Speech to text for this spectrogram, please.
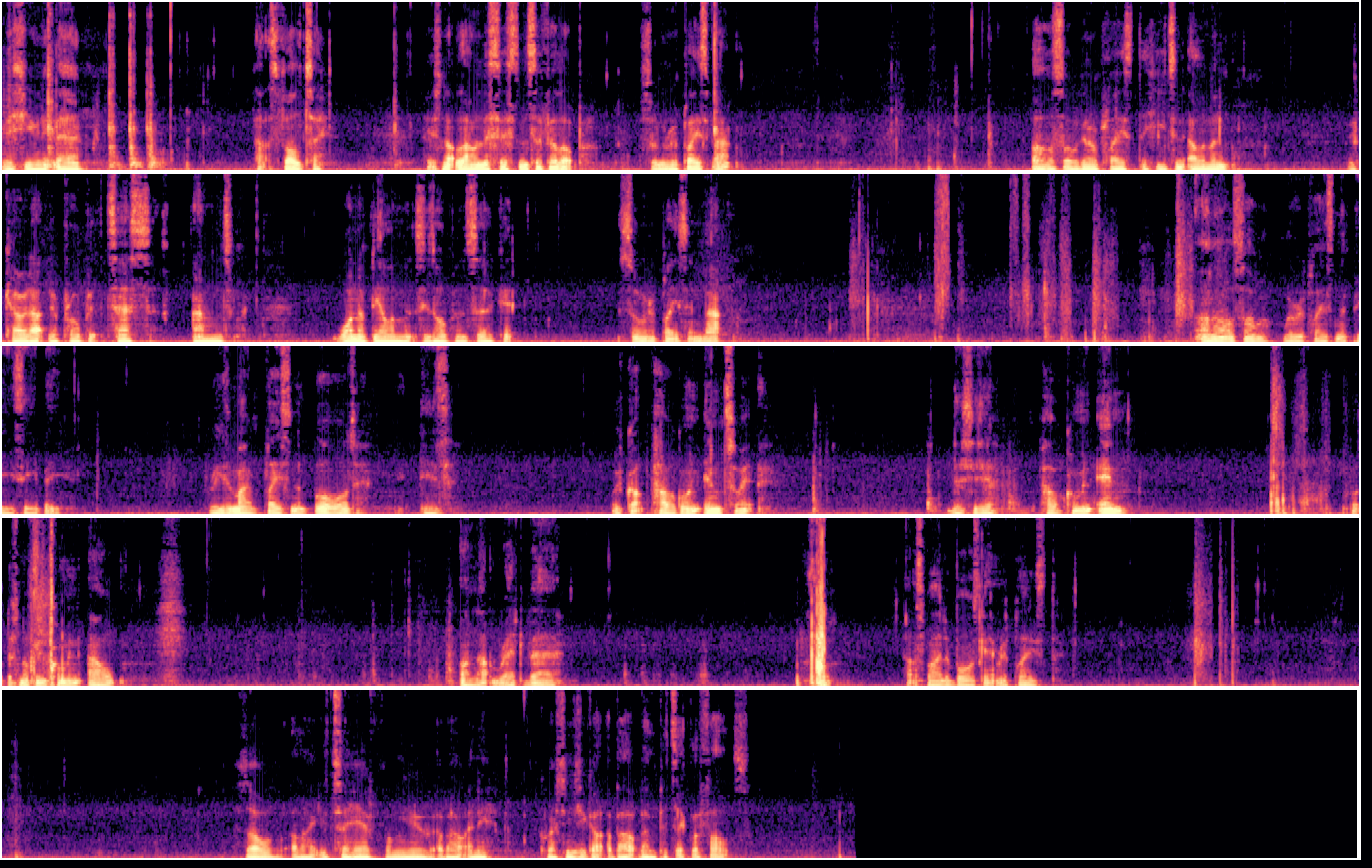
This unit there that's faulty. It's not allowing the system to fill up. So I'm going to replace that. Also we're going to replace the heating element. We've carried out the appropriate tests and one of the elements is open circuit so we're replacing that and also we're replacing the PCB. The reason why I'm replacing the board is we've got power going into it. This is your power coming in, but there's nothing coming out on that red there. So that's why the board's getting replaced. So I'd like you to hear from you about any questions you got about them particular faults.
